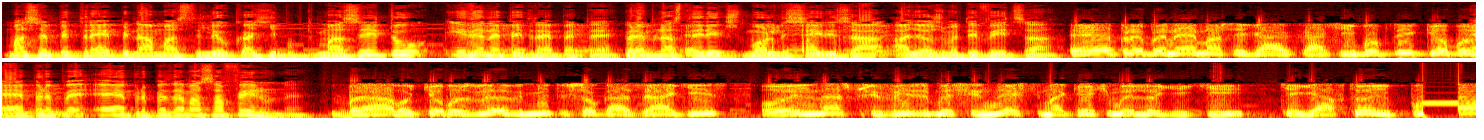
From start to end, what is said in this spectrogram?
Μας επιτρέπει να είμαστε λίγο καχύποπτοι μαζί του ή δεν επιτρέπεται; Πρέπει να στηρίξουμε όλοι ΣΥΡΙΖΑ, αλλιώς με τη βίτσα. Έπρεπε να είμαστε κα, καχύποπτοι και όπω. Έπρεπε, έπρεπε, δεν μας αφήνουνε. Μπράβο, και όπως λέει ο Δημήτρης ο Καζάκης, ο Έλληνας ψηφίζει με συνέστημα και όχι με λογική. Και γι' αυτό η πούτα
